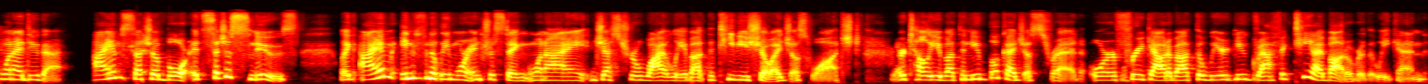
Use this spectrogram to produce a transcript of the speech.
when I do that. I am such a bore. It's such a snooze Like I am infinitely more interesting when I gesture wildly about the TV show I just watched, yeah. or tell you about the new book I just read, or freak out about the weird new graphic tee I bought over the weekend.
